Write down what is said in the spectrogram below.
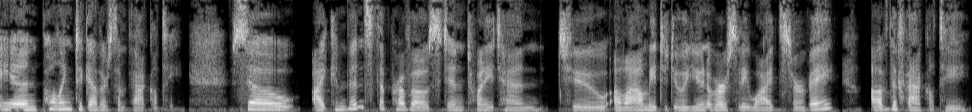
in pulling together some faculty. So I convinced the provost in 2010 to allow me to do a university wide survey of the faculty,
